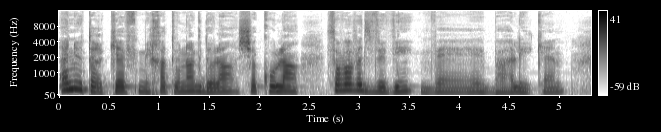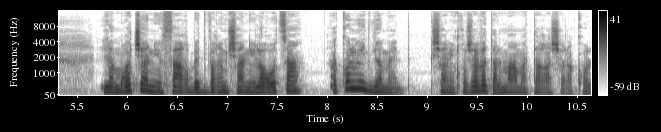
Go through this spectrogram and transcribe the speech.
אין יותר כיף מחתונה גדולה שכולה סובבת סביבי ובעלי, כן? למרות שאני עושה הרבה דברים שאני לא רוצה, הכל מתגמד כשאני חושבת על מה המטרה של הכל.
